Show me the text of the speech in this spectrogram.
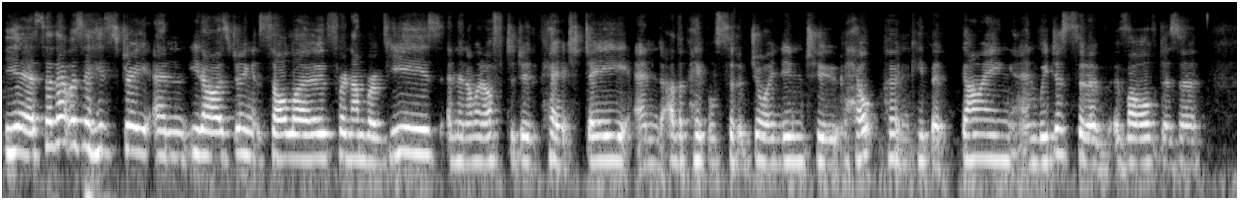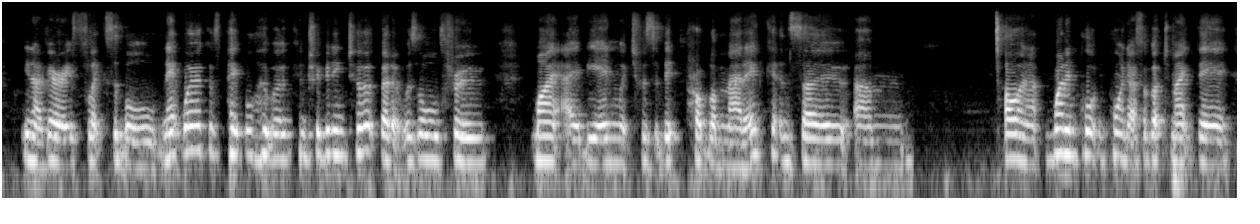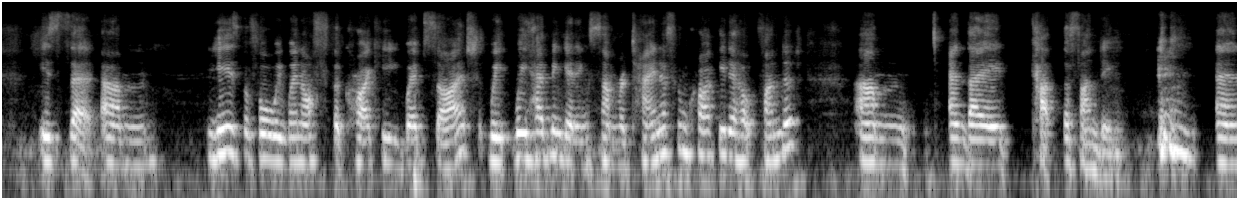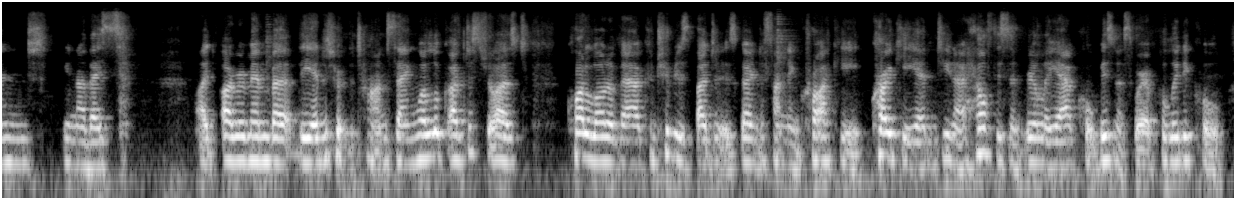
Yeah, so that was a history, and you know, I was doing it solo for a number of years, and then I went off to do the PhD, and other people sort of joined in to help and keep it going, and we just sort of evolved as a, you know, very flexible network of people who were contributing to it, but it was all through my ABN, which was a bit problematic, and so. Um, oh, and one important point I forgot to make there is that. Um, years before we went off the Crikey website, we, we had been getting some retainer from Crikey to help fund it, um, and they cut the funding. and, you know, they, I, I remember the editor at the time saying, well, look, I've just realised quite a lot of our contributors' budget is going to funding Crikey, Croakey, and, you know, health isn't really our core business. We're a political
